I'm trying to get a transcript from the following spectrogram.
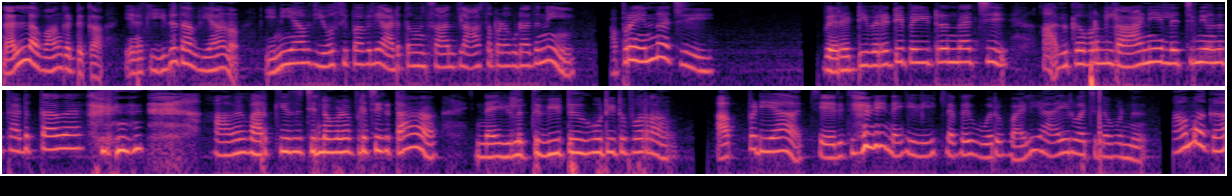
நல்லா வாங்கட்டுக்கா. எனக்கு இதுதான் வேணும் இனியாவது யோசிப்பாவிலே அடுத்தவன் சாந்தில் ஆசைப்படக்கூடாது நீ. அப்புறம் என்னாச்சு? விரட்டி விரட்டி போயிட்டு இருந்தாச்சு அதுக்கப்புறம் ராணி லட்சுமி வந்து தடுத்தாவ. அவன் வர்க்கீஸ் சின்ன பிள்ளை பிடிச்சிக்கிட்டான். இன்னும் இழுத்து வீட்டுக்கு கூட்டிட்டு போறான். அப்படியா? சரி சரி. இன்னைக்கு வீட்டில் போய் ஒரு வழி ஆயிருவா சின்ன பொண்ணு. ஆமாக்கா.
